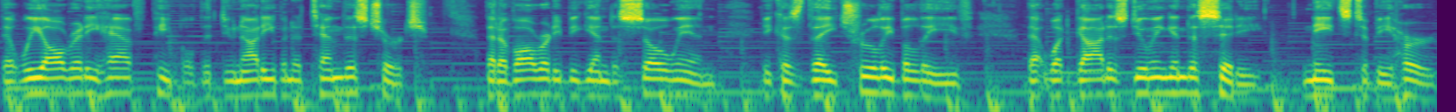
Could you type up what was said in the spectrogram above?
that we already have people that do not even attend this church that have already begun to sow in because they truly believe that what God is doing in the city needs to be heard.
